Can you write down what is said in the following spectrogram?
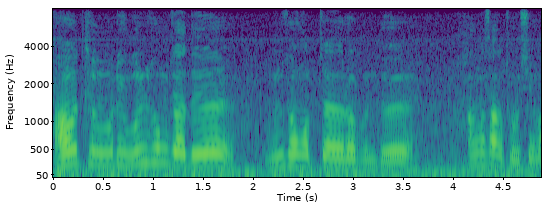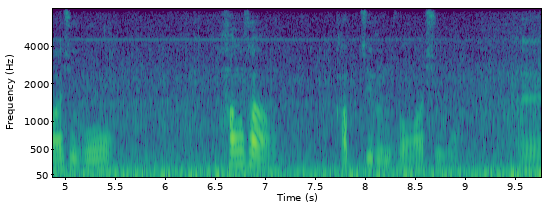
아무튼 우리 운송자들 운송업자 여러분들 항상 조심하시고 항상 갑질 운송하시고 예.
